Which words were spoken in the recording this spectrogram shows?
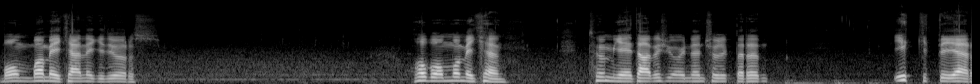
bomba mekana gidiyoruz. O bomba mekan. Tüm GTA 5 oynayan çocukların ilk gittiği yer.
